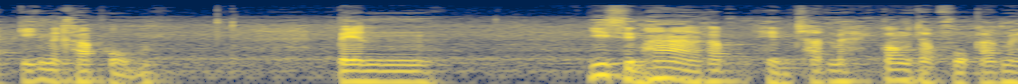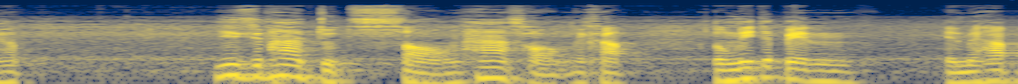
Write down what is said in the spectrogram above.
8กิกนะครับผม เป็น 25 นะครับ เห็นชัดไหมกล้องจับโฟกัสไหมครับ 25.252 นะครับ ตรงนี้จะเป็น เห็นไหมครับ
